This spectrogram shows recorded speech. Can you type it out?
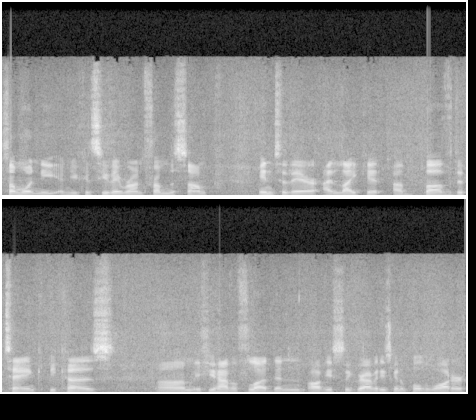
somewhat neat and you can see they run from the sump into there. I like it above the tank because um, if you have a flood then obviously gravity is going to pull the water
